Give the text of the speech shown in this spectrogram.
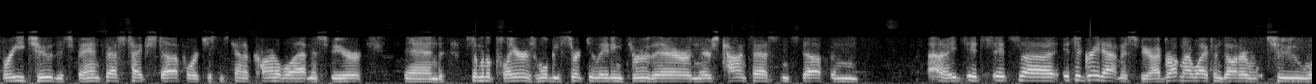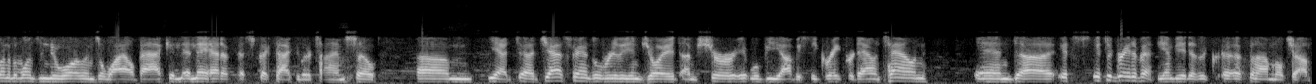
free too, this fan fest type stuff where it's just this kind of carnival atmosphere. And some of the players will be circulating through there and there's contests and stuff. And uh, it, it's, it's, uh, it's a great atmosphere. I brought my wife and daughter to one of the ones in New Orleans a while back and, and they had a, a spectacular time. So, um, yeah, uh, jazz fans will really enjoy it. I'm sure it will be obviously great for downtown and uh, it's it's a great event. The NBA does a, a phenomenal job.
